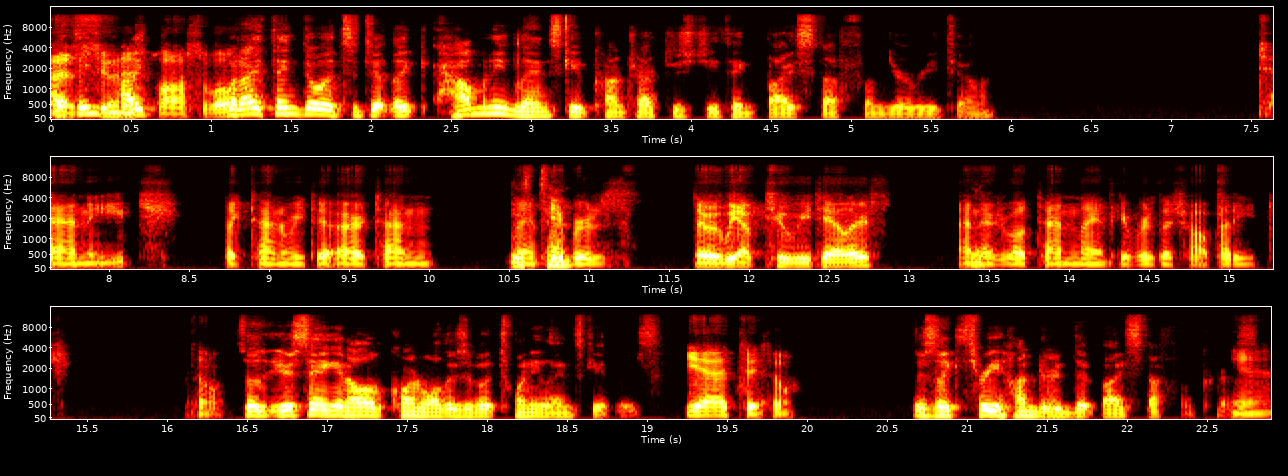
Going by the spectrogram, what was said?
as soon as possible. But I think though it's a, like how many landscape contractors do you think buy stuff from your retailer? Ten each, like ten retail or ten there's landscapers. 10... So we have two retailers, and yeah. there's about ten landscapers that shop at each. So, so you're saying in all of Cornwall, there's about twenty landscapers? Yeah, I'd say so. There's like 300 that buy stuff from Chris. Yeah,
